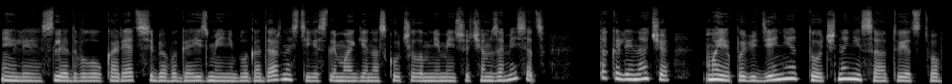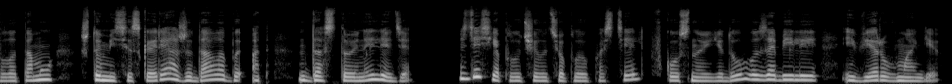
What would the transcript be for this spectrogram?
или следовало укорять себя в эгоизме и неблагодарности, если магия наскучила мне меньше, чем за месяц. Так или иначе, мое поведение точно не соответствовало тому, что миссис Кэрри ожидала бы от достойной леди. Здесь я получила теплую постель, вкусную еду в изобилии и веру в магию.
